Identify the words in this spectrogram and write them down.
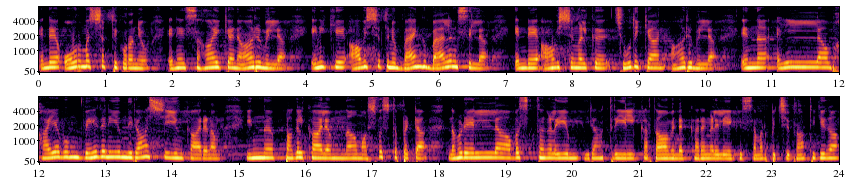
എന്റെ ഓർമ്മശക്തി കുറഞ്ഞു. എന്നെ സഹായിക്കാൻ ആരുമില്ല. എനിക്ക് ആവശ്യത്തിന് ബാങ്ക് ബാലൻസ് ഇല്ല. എന്റെ ആവശ്യങ്ങൾക്ക് ചോദിക്കാൻ ആരുമില്ല എന്ന എല്ലാ ഭയവും വേദനയും നിരാശയും കാരണം ഇന്ന് പകൽക്കാലം നാം അസ്വസ്ഥപ്പെട്ട നമ്മുടെ എല്ലാ അവസ്ഥകളെയും ഈ രാത്രിയിൽ കർത്താവിന്റെ കരങ്ങളിലേക്ക് സമർപ്പിച്ച് പ്രാർത്ഥിക്കുക.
